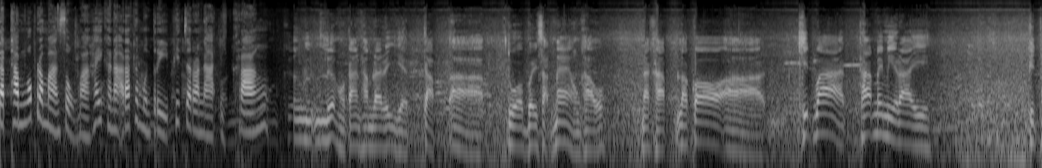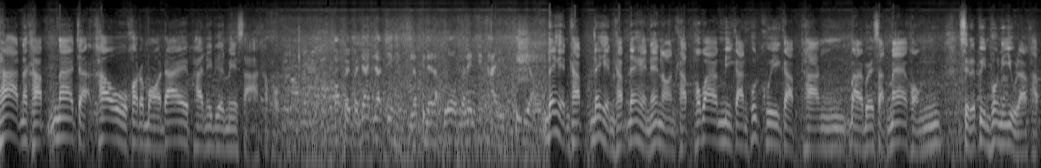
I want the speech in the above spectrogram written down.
จัดทำงบประมาณส่งมาให้คณะรัฐมนตรีพิจารณาอีกครั้ง เรื่องของการทำรายละเอียดกับตัวบริษัทแม่ของเขานะครับ แล้วก็คิดว่าถ้าไม่มีอะไร ผิดพลาดนะครับ น่าจะเข้าคอรมอได้ภายในเดือนเมษาครับผมเพราะเป็นไปได้ที่เราจะเห็นศิลปินระดับโลกมาเล่นที่ไทยที่เดียว ได้เห็นครับ ได้เห็นครับ ได้เห็นแน่นอนครับ เพราะว่ามีการพูดคุยกับทางบริษัทแม่ของศิลปินพวกนี้อยู่แล้วครับ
